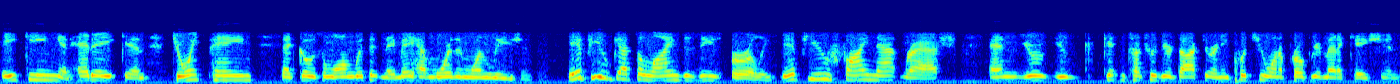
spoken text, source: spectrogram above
aching and headache and joint pain that goes along with it, and they may have more than one lesion. If you get the Lyme disease early, if you find that rash and you you get in touch with your doctor and he puts you on appropriate medication,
